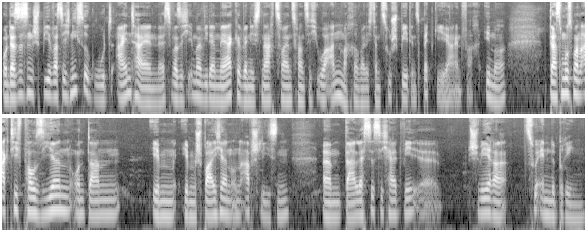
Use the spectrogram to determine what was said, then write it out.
Und das ist ein Spiel, was sich nicht so gut einteilen lässt, was ich immer wieder merke, wenn ich es nach 22 Uhr anmache, weil ich dann zu spät ins Bett gehe, einfach immer. Das muss man aktiv pausieren und dann eben, eben speichern und abschließen. Ähm, da lässt es sich halt äh, schwerer zu Ende bringen.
